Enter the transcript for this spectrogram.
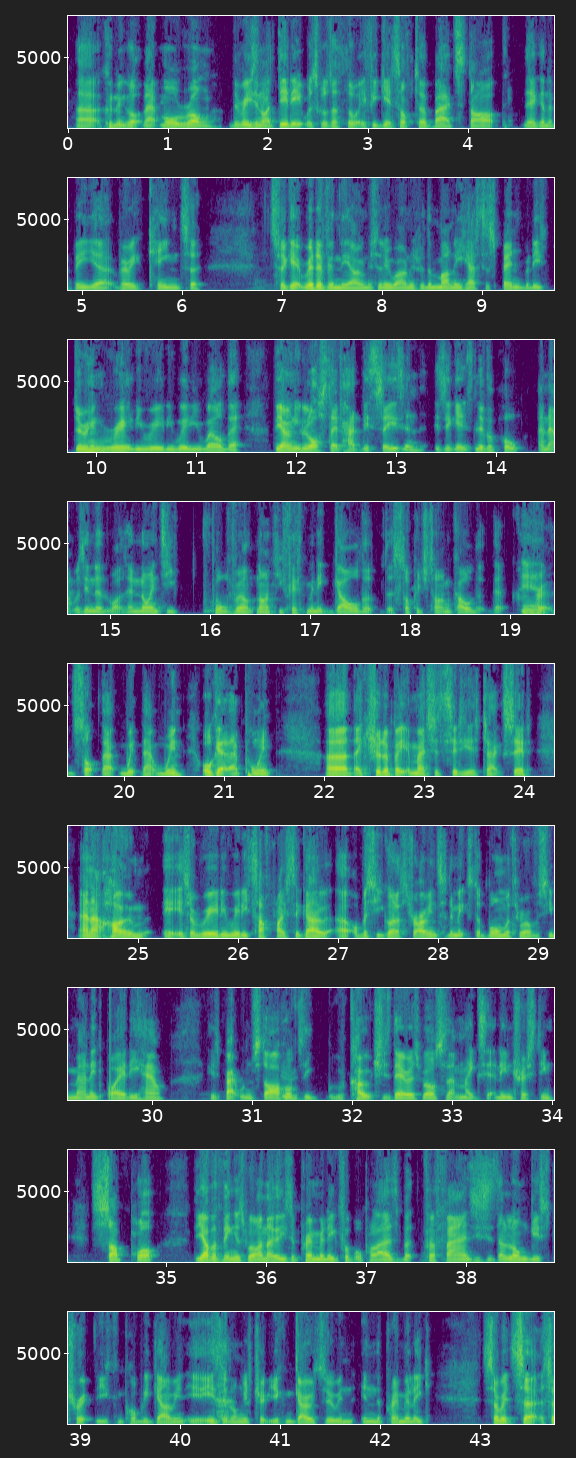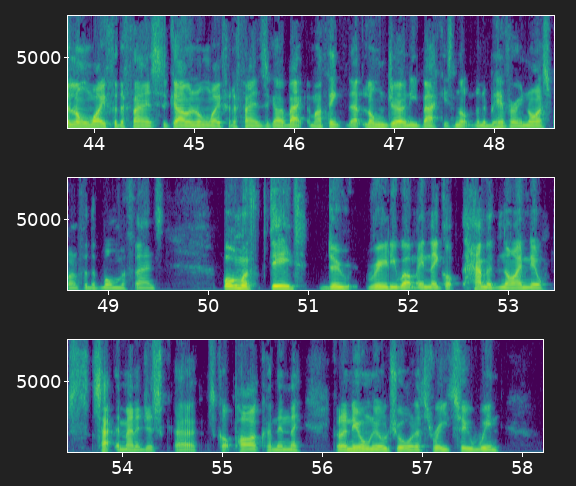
Uh, I couldn't have got that more wrong. The reason I did it was because I thought if he gets off to a bad start, they're going to be uh, very keen to to get rid of him, the owners, the new owners, with the money he has to spend. But he's doing really, really, really well there. The only loss they've had this season is against Liverpool, and that was in the what the 94th, 95th minute goal, that the stoppage time goal that, that yeah. stopped that that win or get that point. Uh, they should have beaten Manchester City, as Jack said. And at home, it is a really, really tough place to go. Uh, obviously, you've got to throw into the mix that Bournemouth are obviously managed by Eddie Howe. His backroom staff, mm. obviously, coaches there as well. So that makes it an interesting subplot. The other thing as well, I know these are Premier League football players, but for fans, this is the longest trip that you can probably go in. It is the longest trip you can go to in, in the Premier League. So it's a, it's a long way for the fans to go and a long way for the fans to go back. And I think that long journey back is not going to be a very nice one for the Bournemouth fans. Bournemouth did do really well. I mean, they got hammered 9 0, sacked the manager, uh, Scott Parker, and then they got a nil nil draw and a 3 2 win.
